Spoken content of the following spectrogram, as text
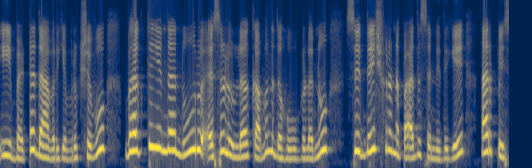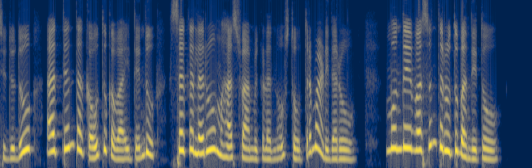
ಈ ಬೆಟ್ಟದಾವರಿಯ ವೃಕ್ಷವು ಭಕ್ತಿಯಿಂದ ನೂರು ಎಸಳುಳ್ಳ ಕಮಲದ ಹೂವುಗಳನ್ನು ಸಿದ್ದೇಶ್ವರನ ಪಾದ ಸನ್ನಿಧಿಗೆ ಅರ್ಪಿಸಿದುದು ಅತ್ಯಂತ ಕೌತುಕವಾಯಿತೆಂದು ಸಕಲರೂ ಮಹಾಸ್ವಾಮಿಗಳನ್ನು ಸ್ತೋತ್ರ ಮಾಡಿದರು. ಮುಂದೆ ವಸಂತ ಋತು ಬಂದಿತು.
